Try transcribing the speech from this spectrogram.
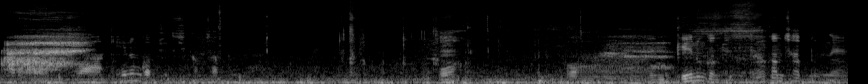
와 개는 감추듯이 감잡네. 네? 와뭐 개는 감추듯이 다 감잡네.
